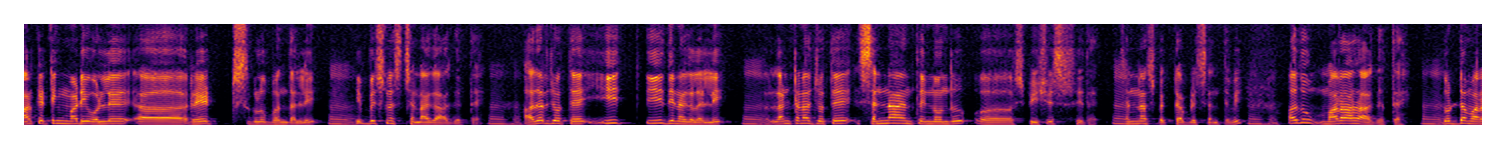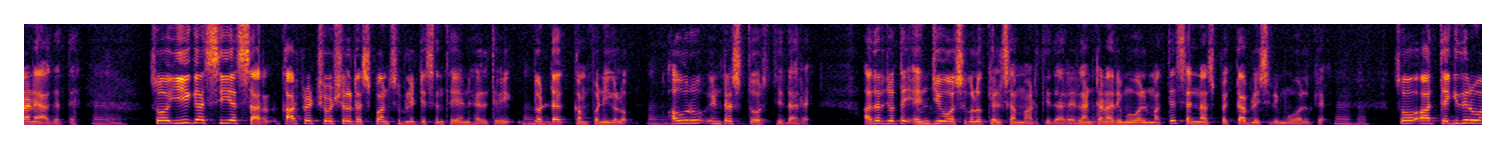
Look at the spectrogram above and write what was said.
ಮಾರ್ಕೆಟಿಂಗ್ ಮಾಡಿ ಒಳ್ಳೆ ರೇಟ್ಸ್ಗಳು ಬಂದಲ್ಲಿ ಈ ಬಿಸ್ನೆಸ್ ಚೆನ್ನಾಗಿ ಆಗುತ್ತೆ. ಅದರ ಜೊತೆ ಈ ಈ ದಿನಗಳಲ್ಲಿ. ಲಂಟನ ಜೊತೆ ಸಣ್ಣ ಅಂತ ಇನ್ನೊಂದು ಸ್ಪೀಶೀಸ್ ಇದೆ. ಸಣ್ಣ ಸ್ಪೆಕ್ಟಾಬ್ಲಿಸ್ ಅಂತೀವಿ. ಅದು ಮರ ಆಗುತ್ತೆ. ದೊಡ್ಡ ಮರನೇ ಆಗುತ್ತೆ. ಸೊ ಈಗ C S R corporate social responsibilities ಅಂತ ಏನು ಹೇಳ್ತೀವಿ? ದೊಡ್ಡ ಕಂಪನಿಗಳು ಅವರು ಇಂಟ್ರೆಸ್ಟ್ ತೋರಿಸ್ತಿದ್ದಾರೆ. ಅದರ ಜೊತೆ ಎನ್ ಜಿ ಓಸ್ಗಳು ಕೆಲಸ ಮಾಡ್ತಿದ್ದಾರೆ. ಲಂಟನ ರಿಮೂವಲ್ ಮತ್ತು ಸೆನ್ನ ಸ್ಪೆಕ್ಟಾಬ್ಲಿಸ್ ರಿಮೂವಲ್ಗೆ ಸೊ ಆ ತೆಗೆದಿರುವ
